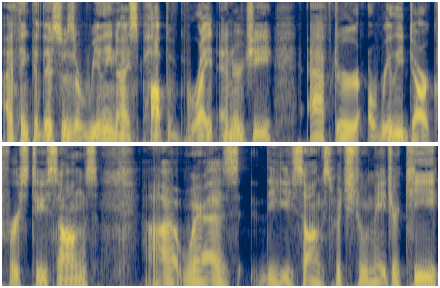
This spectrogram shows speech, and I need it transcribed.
I think that this was a really nice pop of bright energy after a really dark first two songs, uh, whereas the song switched to a major key,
